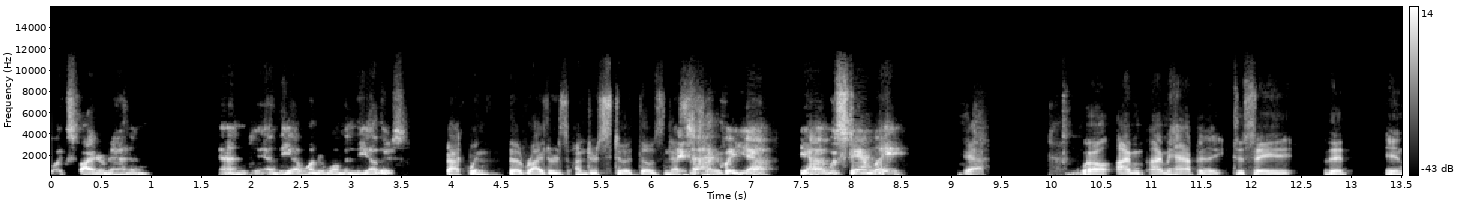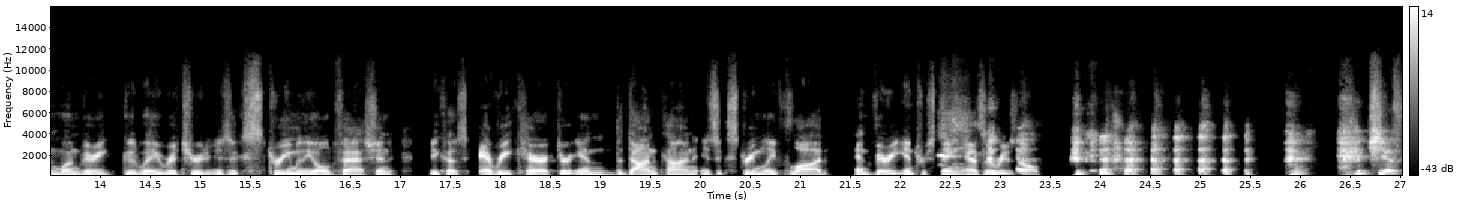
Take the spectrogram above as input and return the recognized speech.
like Spider Man and and and the uh, Wonder Woman, the others. Back when the writers understood those necessary. Exactly. Yeah. Yeah. It was Stan Lee. Yeah. Well, I'm I'm happy to say that in one very good way, Richard is extremely old fashioned because every character in the Don Con is extremely flawed and very interesting as a result. yes,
